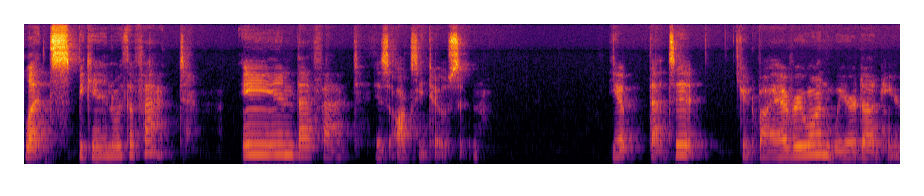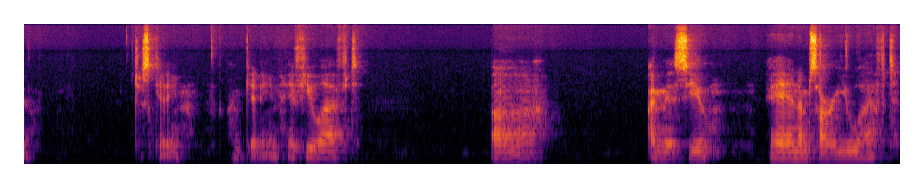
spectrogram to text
let's begin with a fact. And that fact is oxytocin. Yep, that's it. Goodbye, everyone. We are done here. Just kidding. I'm kidding. If you left, uh, I miss you, and I'm sorry you left.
